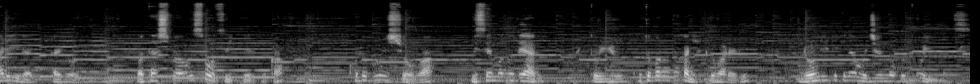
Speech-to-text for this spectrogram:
ハリーが言ったように、私は嘘をついているとか、この文章は偽物であるという言葉の中に含まれる論理的な矛盾のことを言います。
